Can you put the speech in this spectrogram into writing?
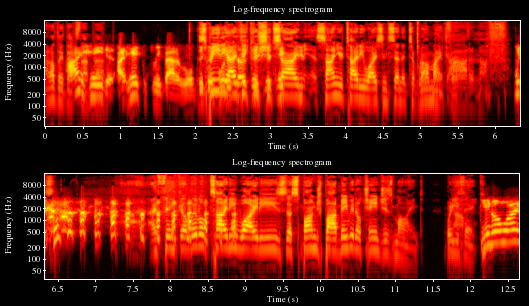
I don't think that's I that hate bad. it. I hate the three batter rule. because Speedy, I think you is should it takes- sign sign your tidy whities and send it to Rob. Oh my Manfred. God, enough. I think a little tidy whities, a SpongeBob, maybe it'll change his mind. What do you think? You know what?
